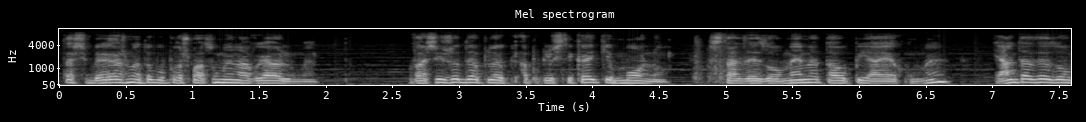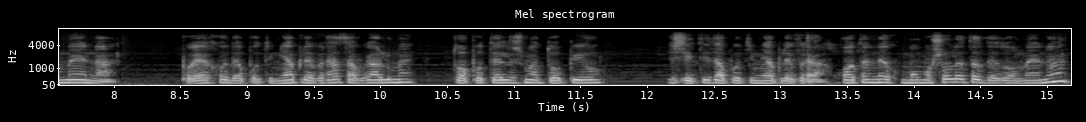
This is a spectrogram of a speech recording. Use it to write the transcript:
τα συμπεράσματα που προσπαθούμε να βγάλουμε βασίζονται αποκλειστικά και μόνο στα δεδομένα τα οποία έχουμε, εάν τα δεδομένα που έρχονται από τη μια πλευρά θα βγάλουμε το αποτέλεσμα το οποίο ζητείται από τη μια πλευρά. Όταν έχουμε όμως όλα τα δεδομένα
